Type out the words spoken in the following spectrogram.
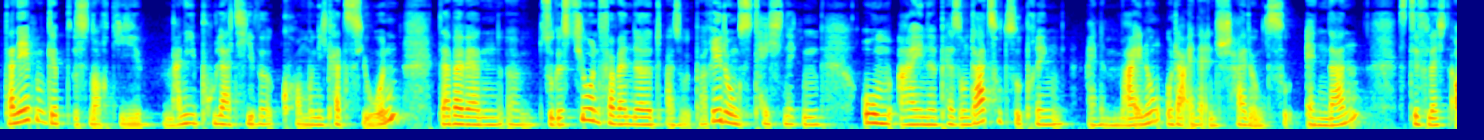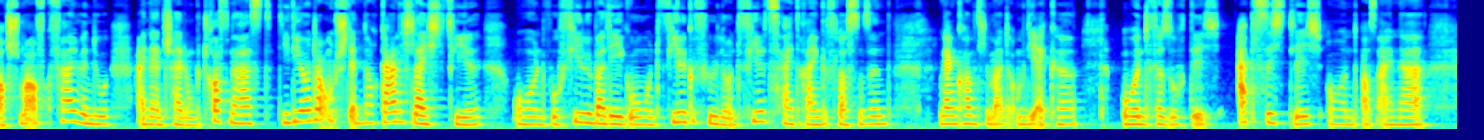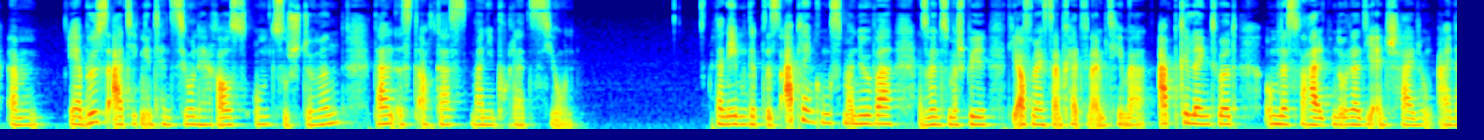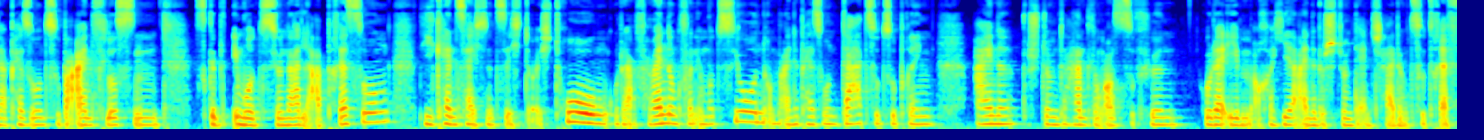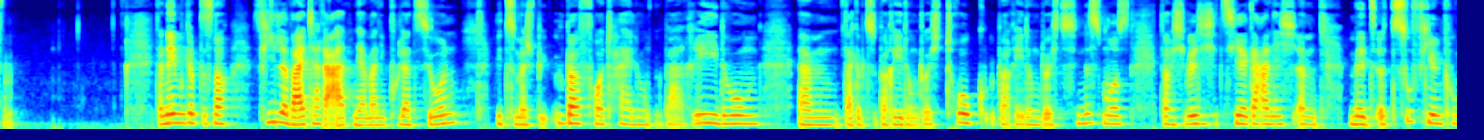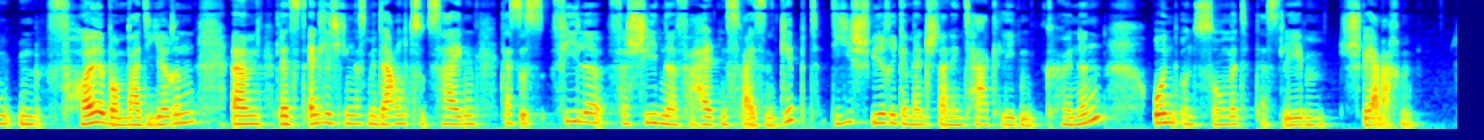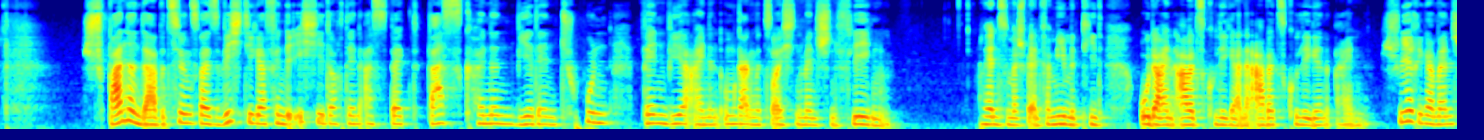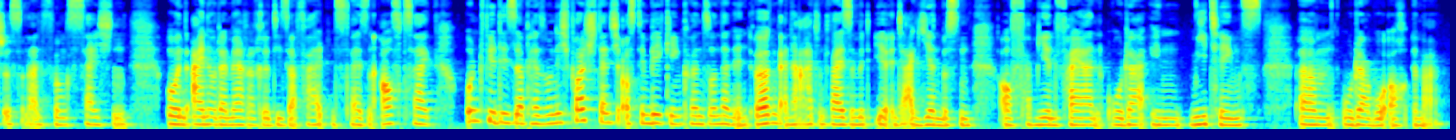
Daneben gibt es noch die manipulative Kommunikation. Dabei werden ähm, Suggestionen verwendet, also Überredungstechniken, um eine Person dazu zu bringen, eine Meinung oder eine Entscheidung zu ändern. Ist dir vielleicht auch schon mal aufgefallen, wenn du eine Entscheidung getroffen hast, die dir unter Umständen auch gar nicht leicht fiel und wo viel Überlegung und viel Gefühle und viel Zeit reingeflossen sind. Und dann kommt jemand um die Ecke und versucht dich absichtlich und aus einer ähm, eher bösartigen Intention heraus umzustimmen, dann ist auch das Manipulation. Daneben gibt es Ablenkungsmanöver, also wenn zum Beispiel die Aufmerksamkeit von einem Thema abgelenkt wird, um das Verhalten oder die Entscheidung einer Person zu beeinflussen. Es gibt emotionale Erpressung, die kennzeichnet sich durch Drohung oder Verwendung von Emotionen, um eine Person dazu zu bringen, eine bestimmte Handlung auszuführen oder eben auch hier eine bestimmte Entscheidung zu treffen. Daneben gibt es noch viele weitere Arten der Manipulation, wie zum Beispiel Übervorteilung, Überredung. Ähm, da gibt es Überredung durch Druck, Überredung durch Zynismus. Doch ich will dich jetzt hier gar nicht ähm, mit äh, zu vielen Punkten voll bombardieren. Ähm, letztendlich ging es mir darum zu zeigen, dass es viele verschiedene Verhaltensweisen gibt, die schwierige Menschen an den Tag legen können und uns somit das Leben schwer machen. Spannender bzw. wichtiger finde ich jedoch den Aspekt, was können wir denn tun, wenn wir einen Umgang mit solchen Menschen pflegen? Wenn zum Beispiel ein Familienmitglied oder ein Arbeitskollege, eine Arbeitskollegin ein schwieriger Mensch ist, in Anführungszeichen, und eine oder mehrere dieser Verhaltensweisen aufzeigt und wir dieser Person nicht vollständig aus dem Weg gehen können, sondern in irgendeiner Art und Weise mit ihr interagieren müssen, auf Familienfeiern oder in Meetings ähm, oder wo auch immer.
